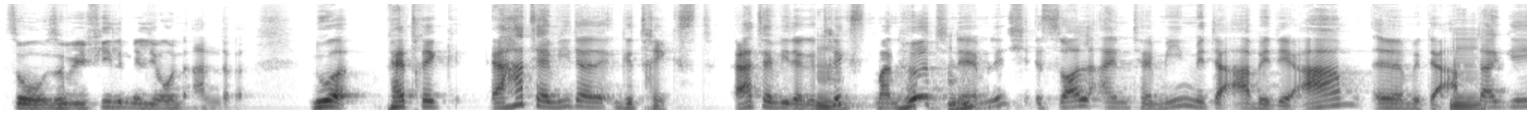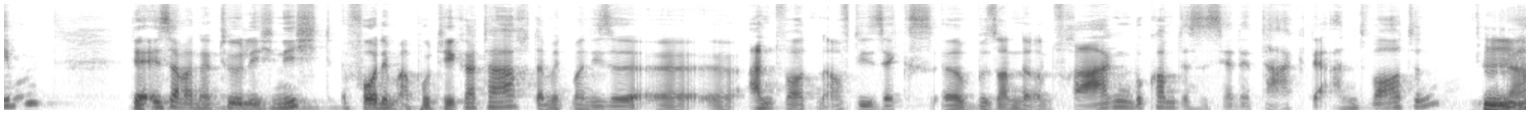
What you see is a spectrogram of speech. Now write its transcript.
So, so wie viele Millionen andere. Nur, Patrick, er hat ja wieder getrickst. Er hat ja wieder mhm. getrickst. Man hört mhm. nämlich, es soll einen Termin mit der ABDA, äh, mit der ABDA mhm. geben. Der ist aber natürlich nicht vor dem Apothekertag, damit man diese äh, äh, Antworten auf die sechs äh, besonderen Fragen bekommt. Das ist ja der Tag der Antworten. Mhm. Ja?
